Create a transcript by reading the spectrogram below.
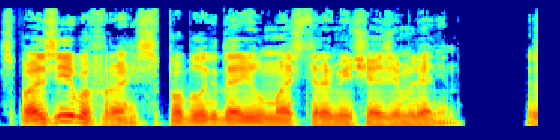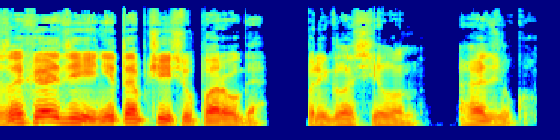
«Спасибо, Фрайс», — поблагодарил мастера меча землянин. «Заходи, не топчись у порога», — пригласил он гадюку.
